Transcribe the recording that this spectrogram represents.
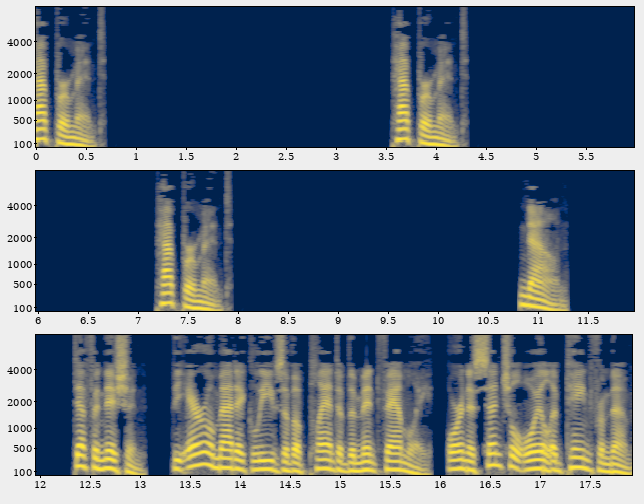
Peppermint. Peppermint. Peppermint. Noun. Definition. The aromatic leaves of a plant of the mint family, or an essential oil obtained from them,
